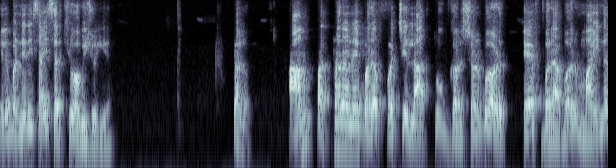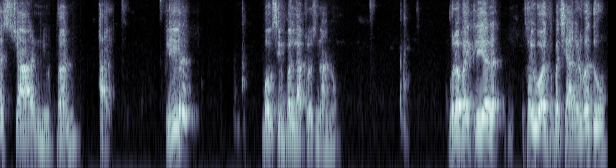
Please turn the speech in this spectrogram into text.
એટલે બંનેની સાઈઝ સરખી હોવી જોઈએ. ચાલો. આમ પથ્થર અને બરફ વચ્ચે લાગતું ઘર્ષણ બળ એફ બરાબર માઇનસ ચાર ન્યૂટન થાય. ક્લિયર બહુ સિમ્પલ દાખલો છે નાનો. બોલો ભાઈ ક્લિયર થયું હોય તો પછી આગળ વધુ.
